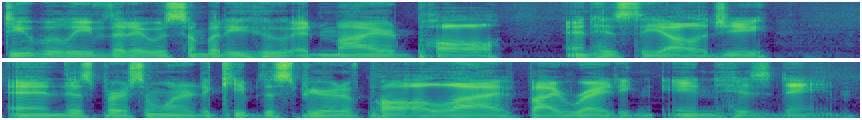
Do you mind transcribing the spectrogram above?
do believe that it was somebody who admired Paul and his theology, and this person wanted to keep the spirit of Paul alive by writing in his name.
